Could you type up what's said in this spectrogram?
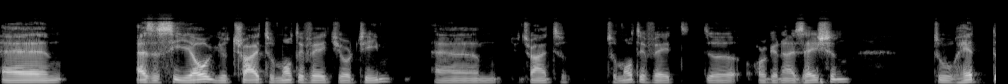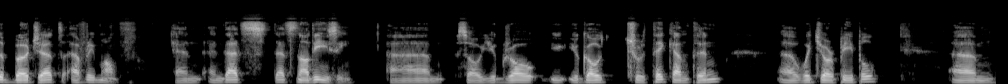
and as a CEO, you try to motivate your team, and you try to to motivate the organization to hit the budget every month, and and that's that's not easy. Um, so you grow, you, you, go through thick and thin uh, with your people. Um,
